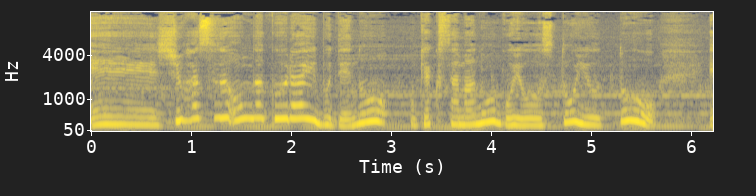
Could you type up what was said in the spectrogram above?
えー、周波数音楽ライブでのお客様のご様子というと,、え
